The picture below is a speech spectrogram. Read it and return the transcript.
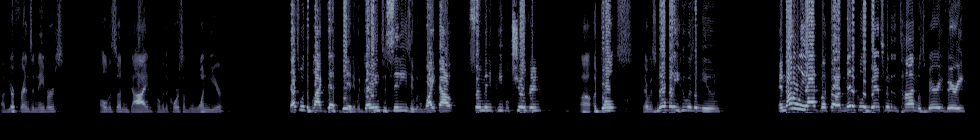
of your friends and neighbors all of a sudden died over the course of one year? That's what the Black Death did. It would go into cities, it would wipe out so many people, children, uh, adults. There was nobody who was immune. And not only that, but the medical advancement at the time was very, very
